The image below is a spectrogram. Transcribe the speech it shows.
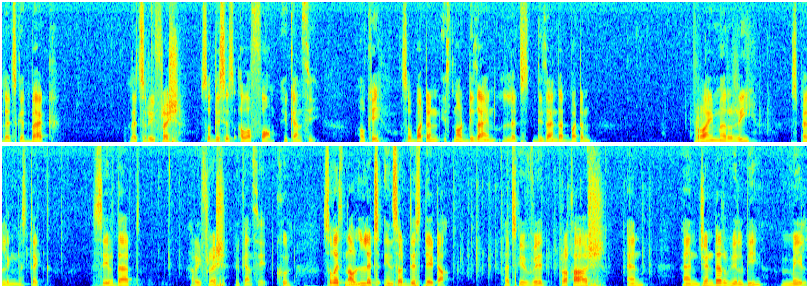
Let's get back. Let's refresh. So this is our form. You can see. Okay so button is not designed. Let's design that button. Primary spelling mistake. Save that. Refresh. You can see it. Cool. So guys now let's insert this data. Let's give with Prakash and and gender will be male.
